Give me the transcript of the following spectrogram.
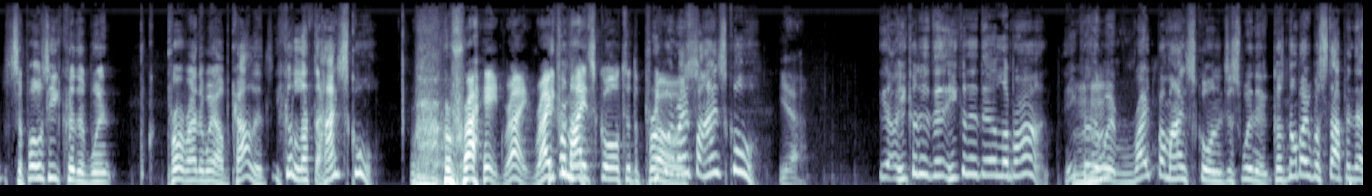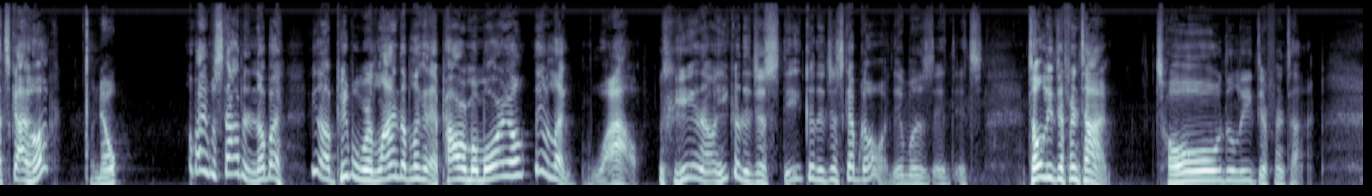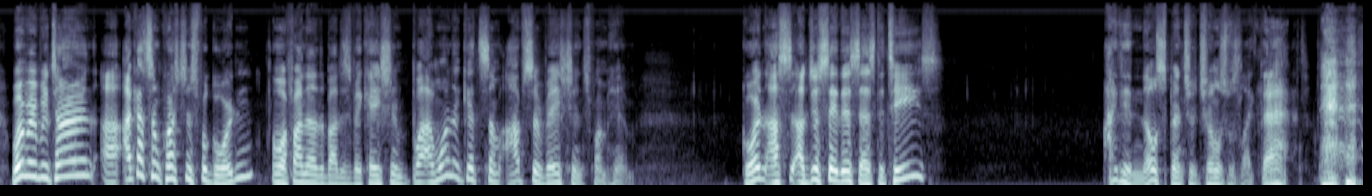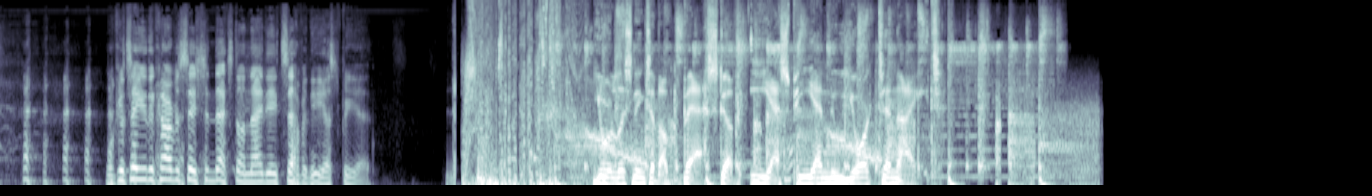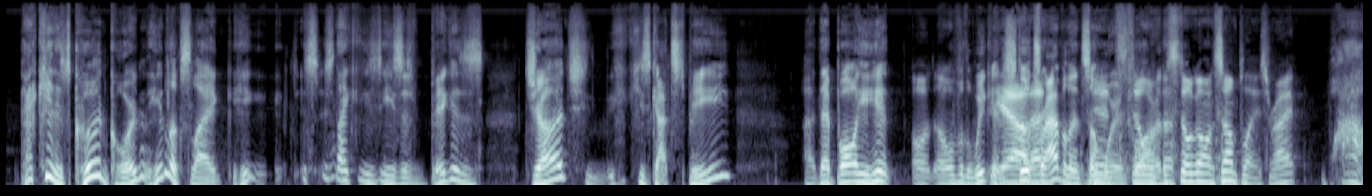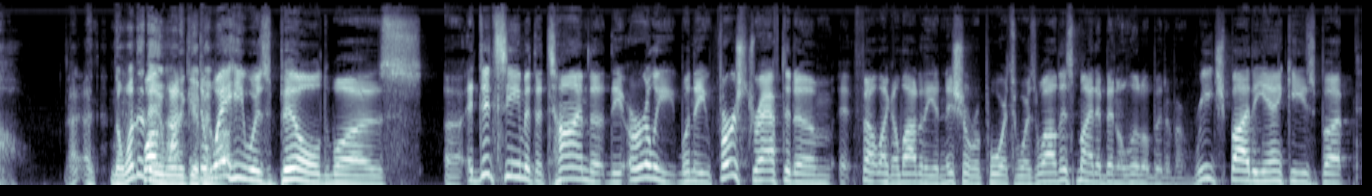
Suppose he could have went pro right away out of college. He could have left the high school. right, right, right from high school to the He pros. went right from high school. yeah. You know, he could have he could have did LeBron. He could Mm-hmm. have went right from high school and just went it because nobody was stopping that sky hook. Nope. Nobody was stopping it. Nobody, you know, people were lined up looking at Power Memorial. They were like, "Wow," you know, he could have just he could have just kept going. It was it, it's totally different time, totally different time. When we return, uh, I got some questions for Gordon. I want to find out about his vacation, but I want to get some observations from him. Gordon, I'll, I'll just say this as the tease. I didn't know Spencer Jones was like that. we'll continue the conversation next on 98.7 ESPN. You're listening to the best of ESPN New York tonight. That kid is good, Gordon. He looks like he. It's, it's like he's, he's as big as Judge. He- He's got speed. Uh, that ball he hit over the weekend is still that- traveling somewhere in it's still, Florida. it's still going someplace, right? Wow. I, I, no wonder Well, they didn't want to give the him way up. he was billed was. Uh, it did seem at the time that the early when they first drafted him, it felt like a lot of the initial reports was, well, this might have been a little bit of a reach by the Yankees, but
